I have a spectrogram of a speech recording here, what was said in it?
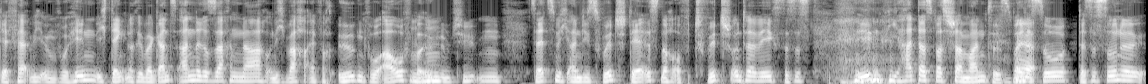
der fährt mich irgendwo hin, ich denke noch über ganz andere Sachen nach und ich wache einfach irgendwo auf bei mhm. irgendeinem Typen, setz mich an die Switch, der ist noch auf Twitch unterwegs. Das ist, irgendwie hat das was Charmantes, weil ja. das so, das ist so eine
